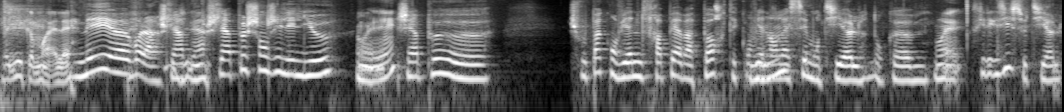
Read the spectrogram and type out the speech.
voyez comment elle est. Mais euh, voilà, je l'ai un, un, peu changé les lieux. Oui. J'ai un peu. Euh, je veux pas qu'on vienne frapper à ma porte et qu'on vienne mhm. enlacer mon tilleul. Donc, euh, ouais. parce qu'il existe ce tilleul?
